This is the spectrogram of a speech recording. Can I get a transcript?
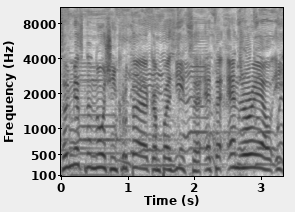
Совместно, но очень крутая композиция. Это Эндрю и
